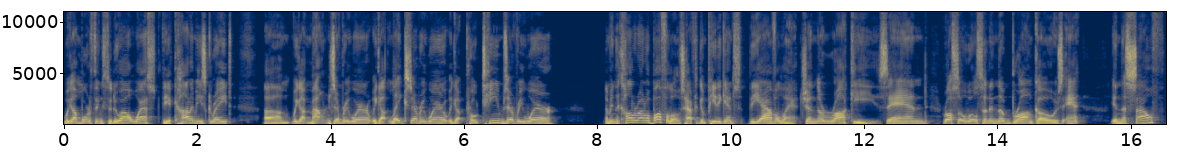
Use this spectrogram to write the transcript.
We got more things to do out west. The economy's great. Um, we got mountains everywhere. We got lakes everywhere. We got pro teams everywhere. I mean, the Colorado Buffaloes have to compete against the Avalanche and the Rockies and Russell Wilson and the Broncos. And in the South,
